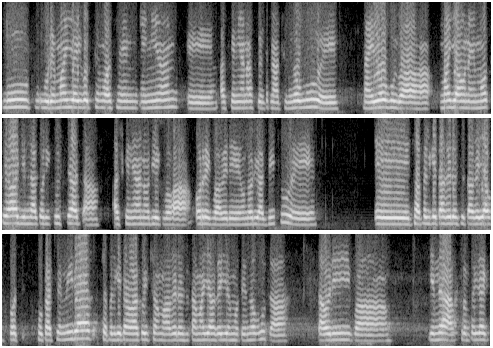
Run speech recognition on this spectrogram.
guk gure maila igotzen guazen enean, e, azkenean azken entrenatzen dugu, e, nahi dugu ba, maila ona emotea, jendak hori ikustea, eta azkenean horiek ba, horrek ba, bere ondoriak ditu, e, e, txapelketa geroz eta gehiago jokatzen dira, txapelketa bako izan ba, geroz eta maila gehiago emoten dugu, eta hori ba, jendea frontoirak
